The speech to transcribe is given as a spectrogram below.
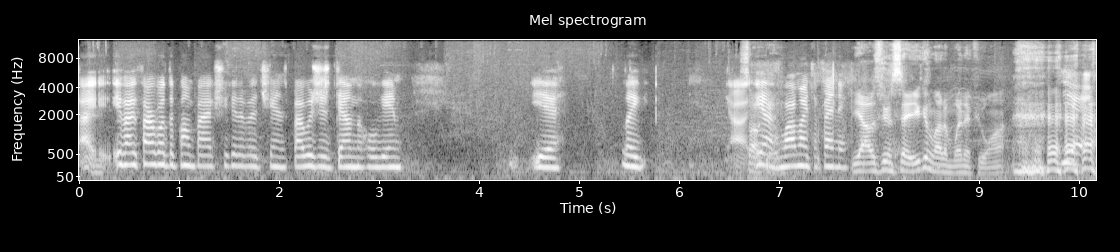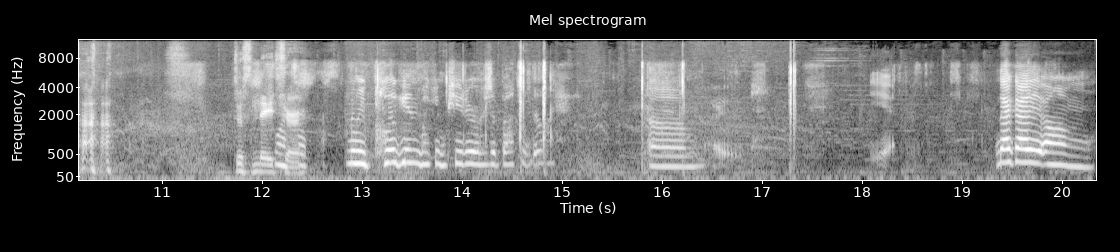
I, if I fireball the pump, I actually could have a chance, but I was just down the whole game. Yeah, like, uh, yeah. good. Why am I defending? Yeah, I was gonna say you can let him win if you want. Yeah. Just nature. Let me plug in my computer. It's about to die. Um. Yeah. That guy. Um.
